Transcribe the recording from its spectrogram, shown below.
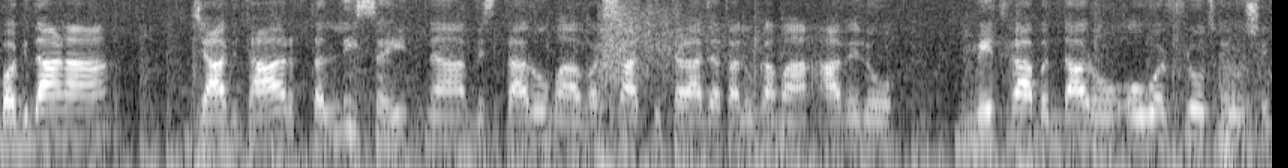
બગદાણા, જાગધાર, તલ્લી સહિતના વિસ્તારોમાં વરસાદથી તળાજા તાલુકામાં આવેલો મેથરા બંધારો ઓવરફ્લો થયો છે.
